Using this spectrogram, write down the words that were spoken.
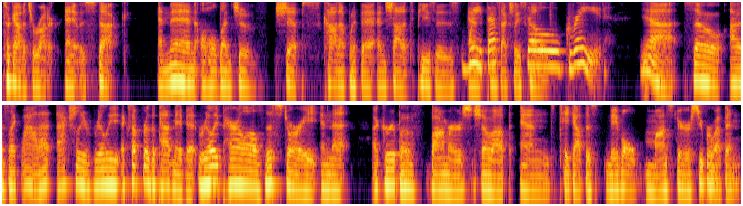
took out its rudder and it was stuck. And then a whole bunch of ships caught up with it and shot it to pieces. Wait, it that's was actually so scuttled. great. Yeah. So I was like, wow, that actually really, except for the Padme bit, really parallels this story in that a group of bombers show up and take out this naval monster super weapon.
